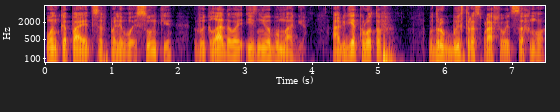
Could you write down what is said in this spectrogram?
он копается в полевой сумке, выкладывая из нее бумаги. А где Кротов? Вдруг быстро спрашивает Сахно.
